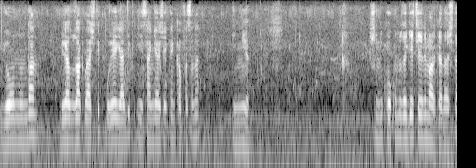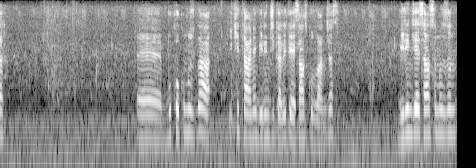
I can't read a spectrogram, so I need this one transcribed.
yoğunluğundan biraz uzaklaştık. Buraya geldik. İnsan gerçekten kafasını dinliyor. Şimdi kokumuza geçelim arkadaşlar. Ee, bu kokumuzda iki tane birinci kalite esans kullanacağız. Birinci esansımızın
